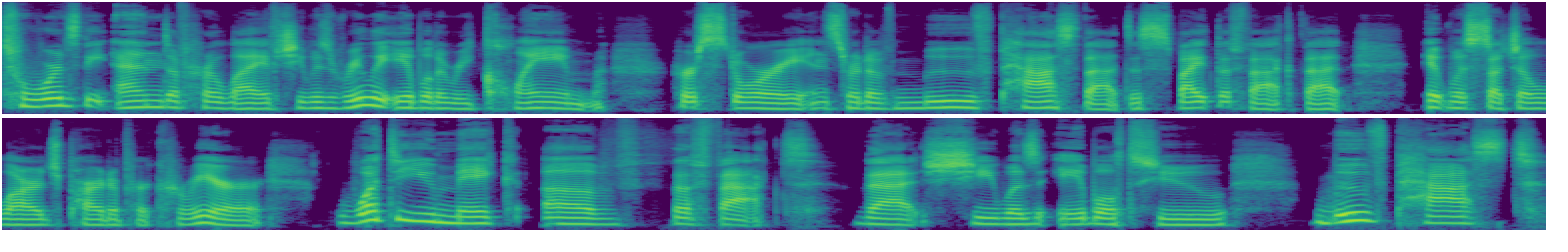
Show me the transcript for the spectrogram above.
towards the end of her life, she was really able to reclaim her story and sort of move past that, despite the fact that it was such a large part of her career. What do you make of the fact that she was able to move past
